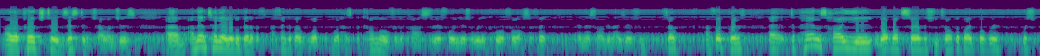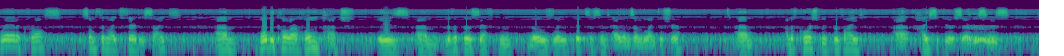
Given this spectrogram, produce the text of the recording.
our approach to existing challenges, um, and then tell you a little bit, of, I think, about what, what has become over the past three or four years a really core philosophy in this organisation. So, our footprint uh, depends how you, what, what service you talk about, but we're, we're spread across something like 30 sites. Um, what we call our home patch is um, Liverpool, Sefton, Knowsley, bits of St Helens and Lancashire. Um, and of course, we provide uh, high secure services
